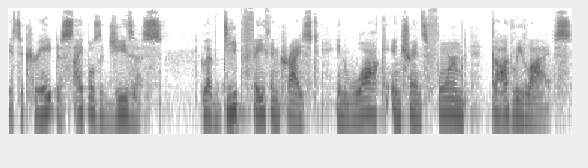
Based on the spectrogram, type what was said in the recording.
It's to create disciples of Jesus who have deep faith in Christ and walk in transformed, godly lives.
